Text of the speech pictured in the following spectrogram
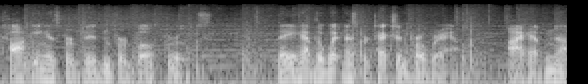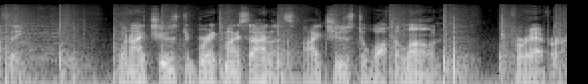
Talking is forbidden for both groups. They have the Witness Protection Program. I have nothing. When I choose to break my silence, I choose to walk alone forever.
